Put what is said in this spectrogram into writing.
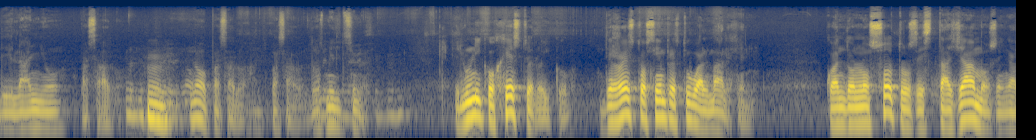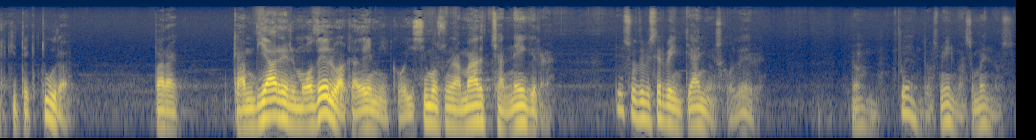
del año pasado. No pasado, pasado, 2019. El único gesto heroico. De resto siempre estuvo al margen. Cuando nosotros estallamos en arquitectura para cambiar el modelo académico, hicimos una marcha negra. Eso debe ser 20 años, joder. ¿no? Fue en 2000 más o menos.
